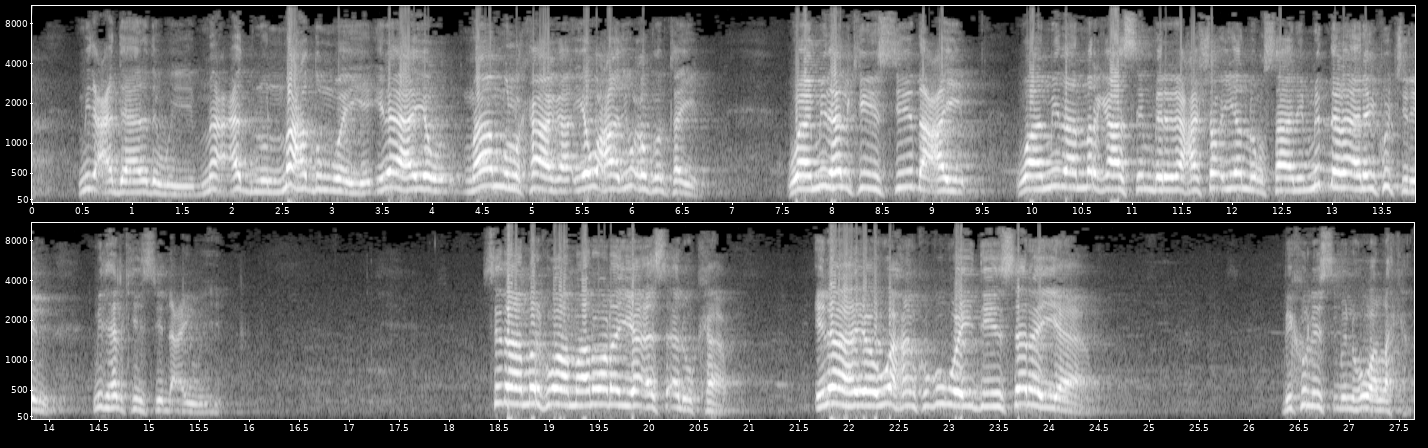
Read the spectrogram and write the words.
mid cadaalada weeye ma cadlun maxdun weeye ilaahayow maamulkaaga iyo waxaad igu xukuntay waa mid halkiisii dhacay waa midaan markaas simbirirxasho iyo nuqsaani midnaba aanay ku jirin mid halkiisii dhacay weeye sidaa markuu ammaanu odhanaya as'aluka ilaahayow waxaan kugu weydiisanayaa bikulli ismin huwa laka.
